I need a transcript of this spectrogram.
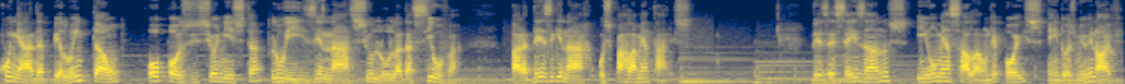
cunhada pelo então oposicionista Luiz Inácio Lula da Silva, para designar os parlamentares. 16 anos e um mensalão depois, em 2009,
